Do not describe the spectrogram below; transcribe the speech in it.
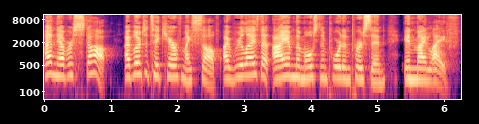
I never stop. I've learned to take care of myself. I've realized that I am the most important person in my life.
